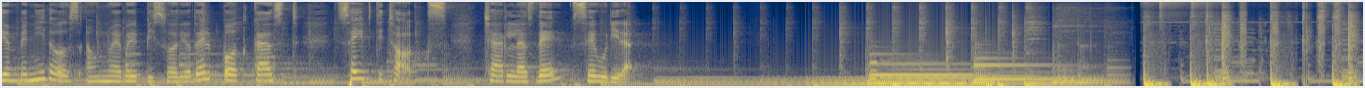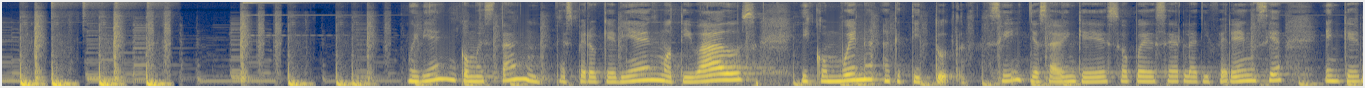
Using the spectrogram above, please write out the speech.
Bienvenidos a un nuevo episodio del podcast Safety Talks, charlas de seguridad. Muy bien, ¿cómo están? Espero que bien, motivados y con buena actitud. ¿sí? Ya saben que eso puede ser la diferencia en que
